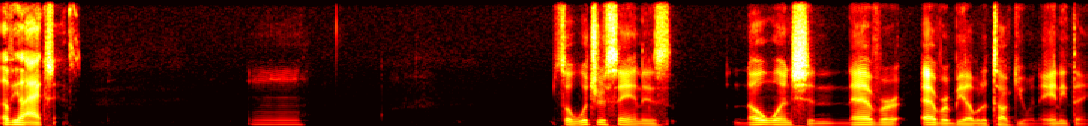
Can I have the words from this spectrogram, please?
of your actions. So what you're saying is no one should never ever be able to talk you into anything.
